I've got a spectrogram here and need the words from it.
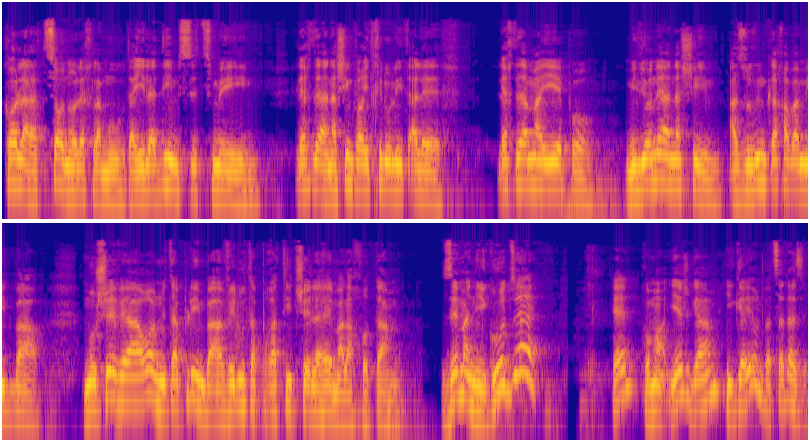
כל הצאן הולך למות, הילדים צמאים, לך תדע, אנשים כבר התחילו להתעלף, לך תדע מה יהיה פה, מיליוני אנשים עזובים ככה במדבר, משה ואהרון מטפלים באבלות הפרטית שלהם על אחותם. זה מנהיגות זה? כן? כלומר, יש גם היגיון בצד הזה,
